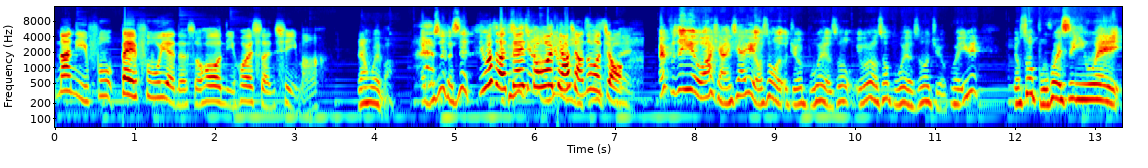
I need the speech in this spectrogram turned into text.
那你敷被敷衍的时候，你会生气吗？这样会吧？哎，不是，可是 你为什么这个问题要想那么久？哎，不是，因为我要想一下，因为有时候我觉得不会，有时候有有时候不会，有时候觉得会，因为有时候不会是因为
